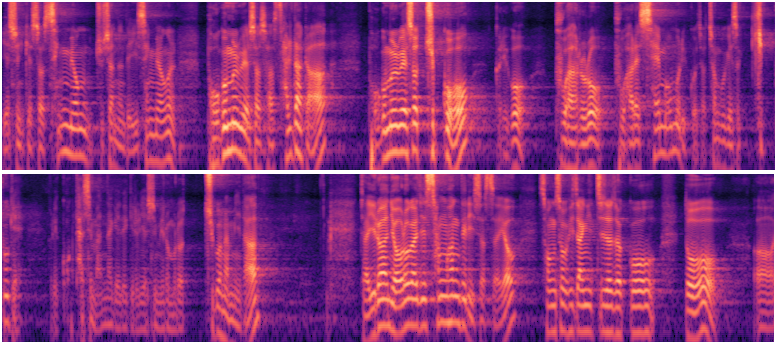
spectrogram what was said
예수님께서 생명 주셨는데 이 생명을 복음을 위해서 살다가 복음을 위해서 죽고 그리고 부활으로 부활의 새 몸을 입고 저 천국에서 기쁘게 우리 꼭 다시 만나게 되기를 예수님 이름으로 축원합니다. 자, 이러한 여러 가지 상황들이 있었어요. 성소 휘장이 찢어졌고 또 어,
